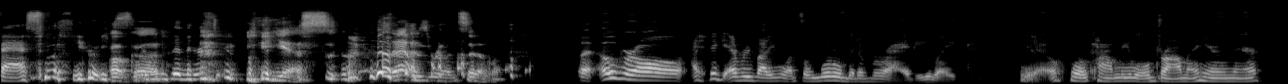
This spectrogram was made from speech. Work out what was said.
Fast and the Furious oh, God. in there too. yes, that is real cinema. But overall, I think everybody wants a little bit of variety, like you know, a little comedy, a little drama here and there.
